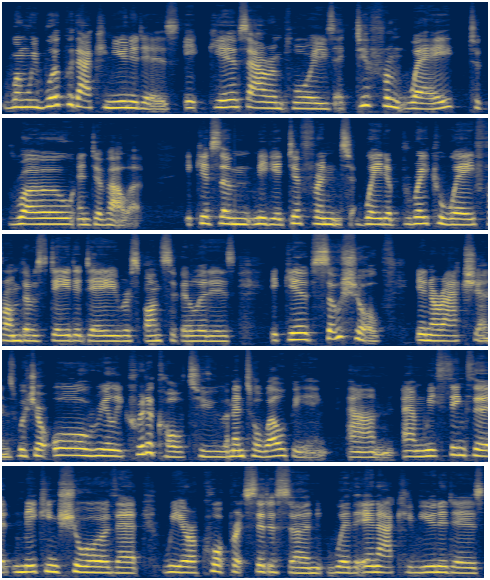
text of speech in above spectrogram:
when we work with our communities, it gives our employees a different way to grow and develop. It gives them maybe a different way to break away from those day to day responsibilities. It gives social interactions, which are all really critical to mental well being. Um, and we think that making sure that we are a corporate citizen within our communities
